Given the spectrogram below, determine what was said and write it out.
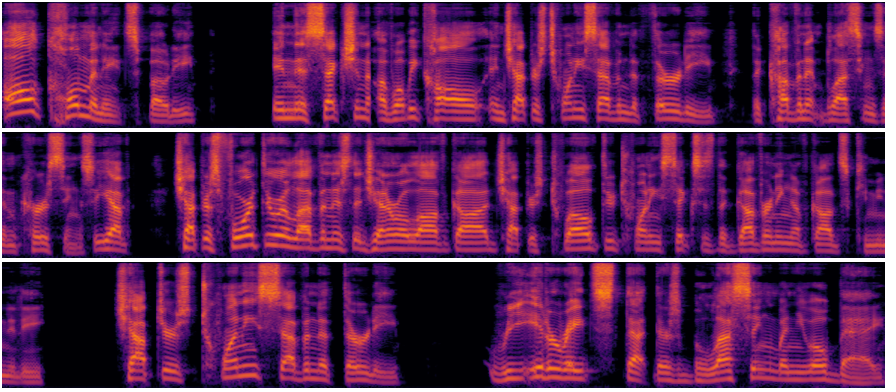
all culminates, Bodie, in this section of what we call in chapters 27 to 30, the covenant blessings and cursing. So you have chapters 4 through 11 is the general law of God, chapters 12 through 26 is the governing of God's community. Chapters 27 to 30 reiterates that there's blessing when you obey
